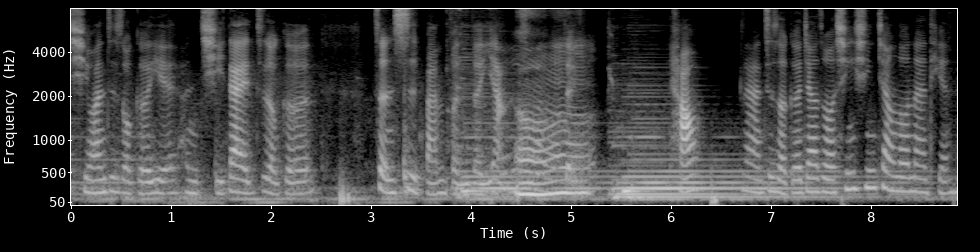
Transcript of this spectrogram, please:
喜欢这首歌，也很期待这首歌正式版本的样子。嗯对，好，那这首歌叫做《星星降落那天》。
